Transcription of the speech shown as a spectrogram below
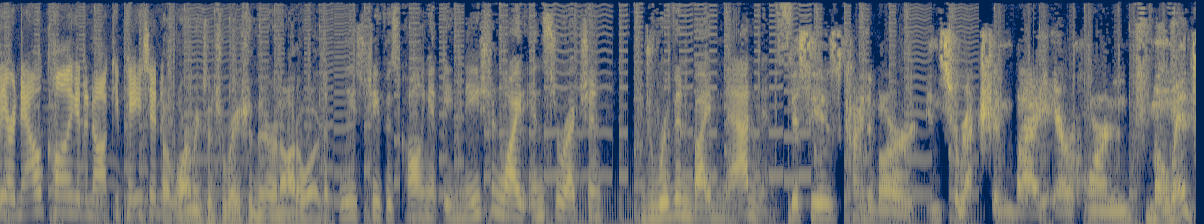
They are now calling it an occupation. Alarming situation there in Ottawa. The police chief is calling it a nationwide insurrection driven by madness. This is kind of our insurrection by air horn moment.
